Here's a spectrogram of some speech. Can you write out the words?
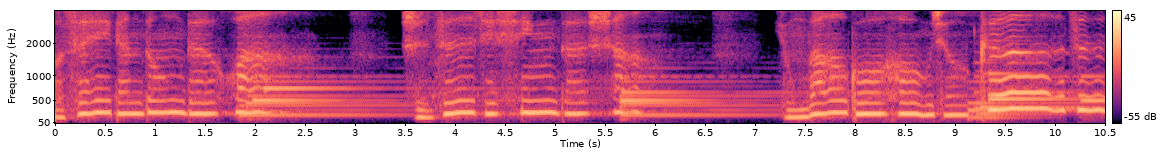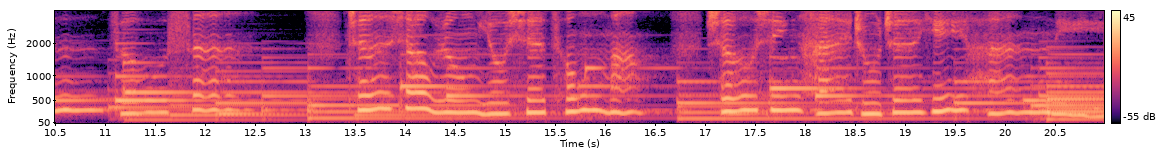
说最感动的话，是自己心的伤。拥抱过后就各自走散，这笑容有些匆忙，手心还住着遗憾。你。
